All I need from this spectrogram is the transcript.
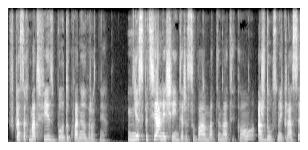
W klasach matfiz było dokładnie odwrotnie. Niespecjalnie się interesowałam matematyką aż do ósmej klasy,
